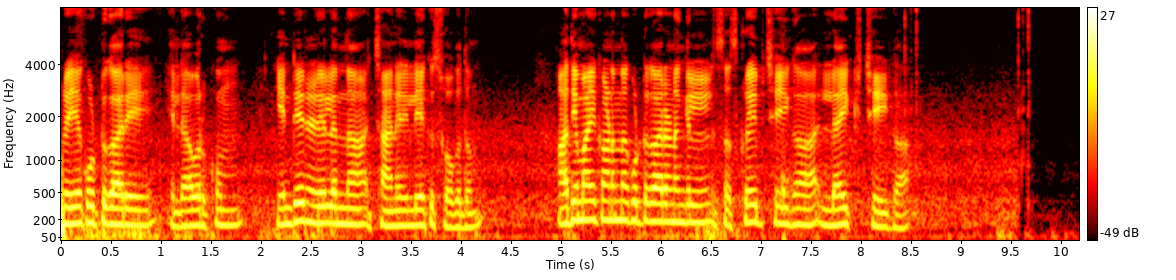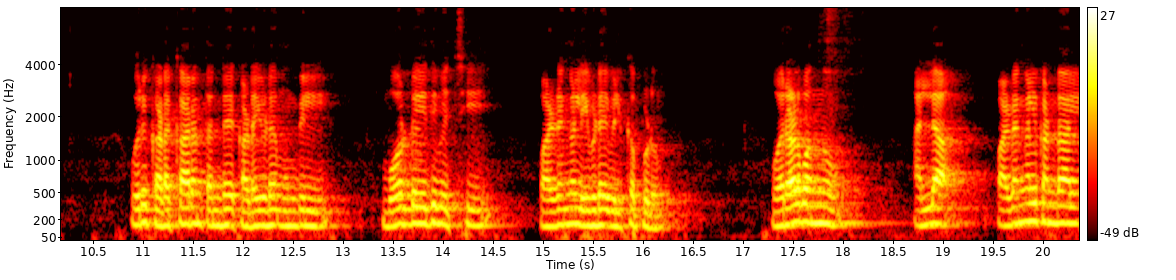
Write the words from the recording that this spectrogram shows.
പ്രിയ കൂട്ടുകാരെ എല്ലാവർക്കും എന്റെ നിഴൽ എന്ന ചാനലിലേക്ക് സ്വാഗതം. ആദ്യമായി കാണുന്ന കൂട്ടുകാരാണെങ്കിൽ സബ്സ്ക്രൈബ് ചെയ്യുക ലൈക്ക് ചെയ്യുക. ഒരു കടക്കാരൻ തന്റെ കടയുടെ മുമ്പിൽ ബോർഡ് എഴുതി വെച്ച് പഴങ്ങൾ ഇവിടെ വിൽക്കപ്പെടും. ഒരാൾ വന്നു അല്ല പഴങ്ങൾ കണ്ടാൽ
